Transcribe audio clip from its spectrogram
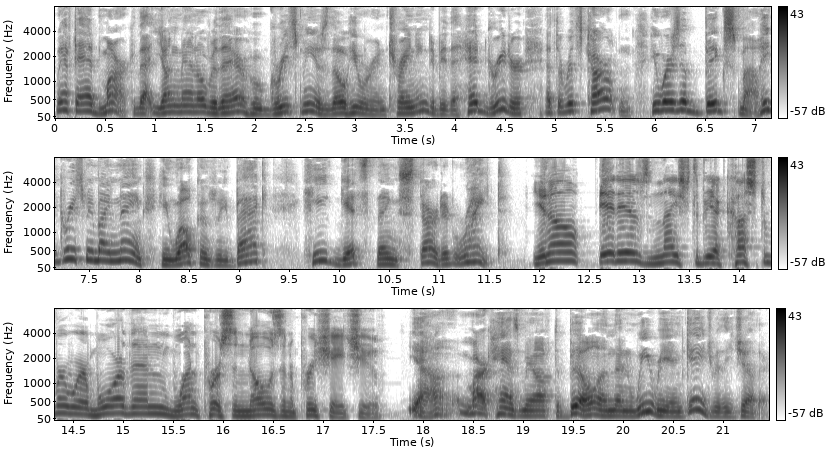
We have to add Mark, that young man over there who greets me as though he were in training to be the head greeter at the Ritz Carlton. He wears a big smile. He greets me by name. He welcomes me back. He gets things started right. You know, it is nice to be a customer where more than one person knows and appreciates you. Yeah, Mark hands me off to Bill, and then we re engage with each other.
